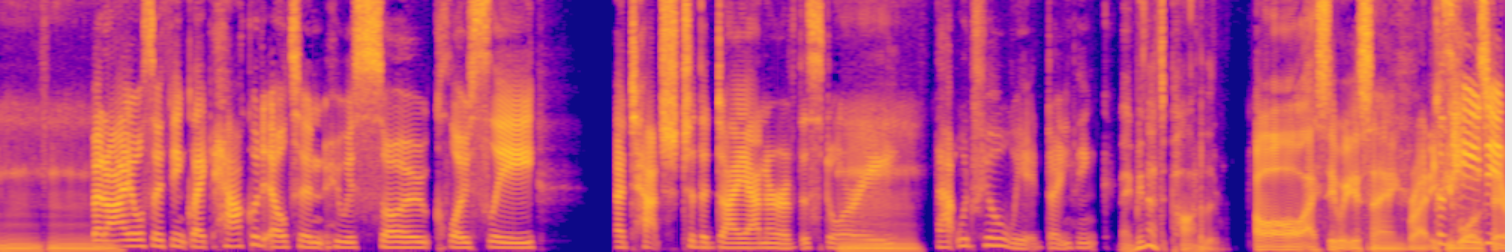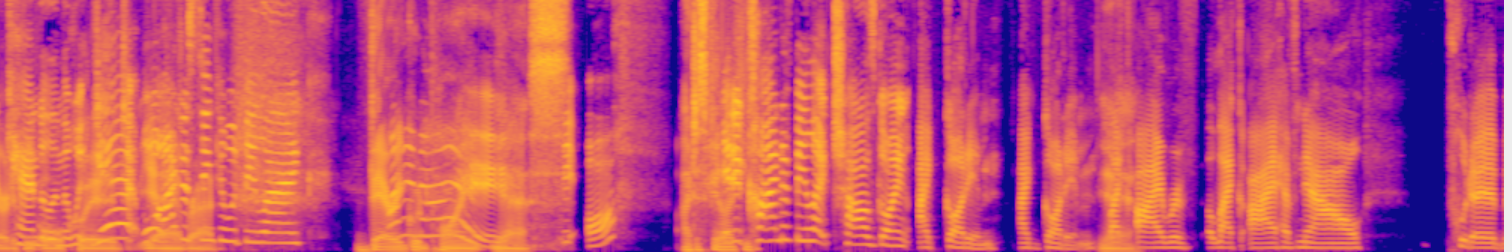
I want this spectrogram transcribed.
hmm But I also think like how could Elton, who is so closely attached to the Diana of the story, Mm. that would feel weird, don't you think? Maybe that's part of the. Oh, I see what you're saying. Right. If Because he he was there, did it'd Candle in the Wind. Yeah, well, I just right. think it would be like Very good don't point. know. Yes. off? I just feel like It'd kind of be like Charles going, I got him. I got him. Yeah. Like I rev- like I have now put a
